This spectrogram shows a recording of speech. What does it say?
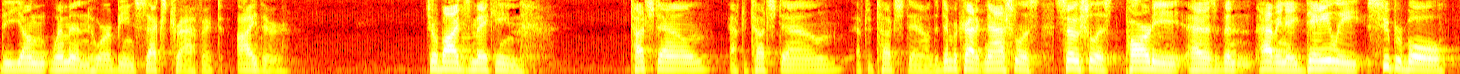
the young women who are being sex trafficked either. Joe Biden's making touchdown after touchdown after touchdown. The Democratic Nationalist Socialist Party has been having a daily Super Bowl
